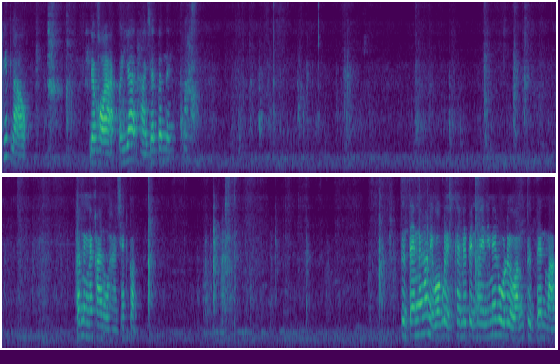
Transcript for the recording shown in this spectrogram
พิษเราเดี๋ยวขออนุญาตหาแชทแป๊บนึงมา ป๊บนึงนะคะ หนูหาแชทก่อน ตื่นเต้นนะคะหนูบอกเลย ใครไม่เป็นเลยนี่ไม่รู้เลยว่ามันตื่นเต้นมาก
